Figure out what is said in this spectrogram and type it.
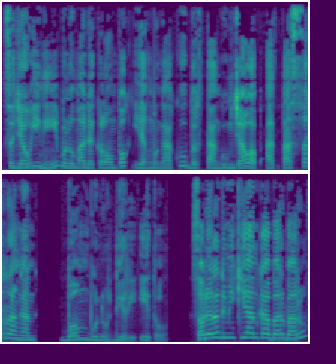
Sejauh ini belum ada kelompok yang mengaku bertanggung jawab atas serangan bom bunuh diri itu. Saudara demikian kabar baru,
